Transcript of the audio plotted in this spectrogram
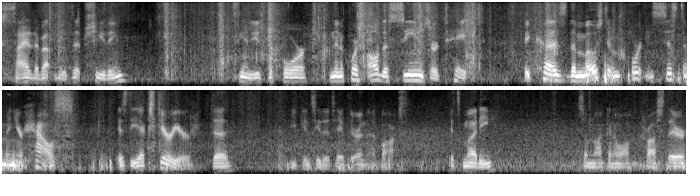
excited about the zip sheathing. Seen it used before. And then of course all the seams are taped because the most important system in your house is the exterior. The you can see the tape there in that box. It's muddy, so I'm not going to walk across there.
